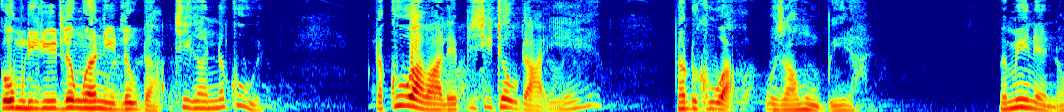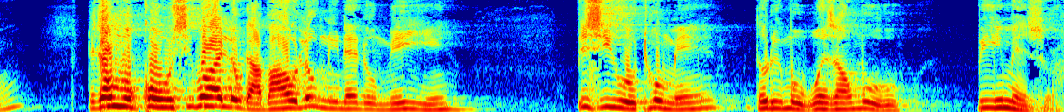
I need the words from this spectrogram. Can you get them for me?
ကုမ္ပဏီတွေလုပ်ငန်းတွေလုပ်တာအခြေခံနှစ်ခုပဲတစ်ခုကပါလေပစ္စည်းထုတ်တာရယ်နောက်တစ်ခုကဝန်ဆောင်မှုပေးတာမမေ့နဲ့နော်ဒါကြောင့်မို့ကိုစီးပွားရေးလုပ်တာဘာလို့လုပ်နေလဲလို့မေးရင်ပစ္စည်းကိုထုတ်မယ်တို့ဒီမို့ဝန်ဆောင်မှုကို ပေးမယ်ဆိုတာ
